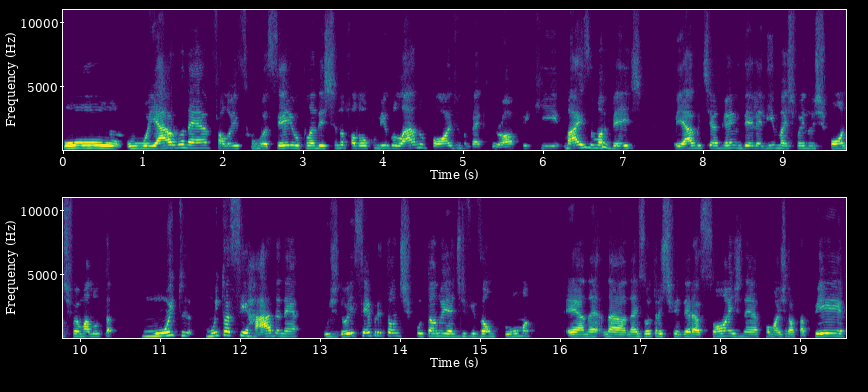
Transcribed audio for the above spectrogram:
O, o Iago né, falou isso com você e o clandestino falou comigo lá no pódio, no backdrop, que mais uma vez o Iago tinha ganho dele ali, mas foi nos pontos, foi uma luta muito, muito acirrada, né? Os dois sempre estão disputando a divisão pluma é, na, na, nas outras federações, né? Como a JP,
